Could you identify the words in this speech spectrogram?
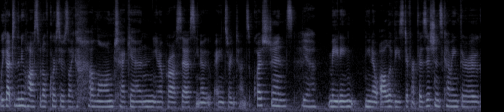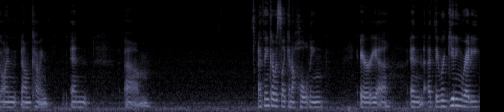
we got to the new hospital. Of course, there's like a long check in, you know, process, you know, answering tons of questions Yeah. meeting you know all of these different physicians coming through going um, coming and um, i think i was like in a holding area and uh, they were getting ready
